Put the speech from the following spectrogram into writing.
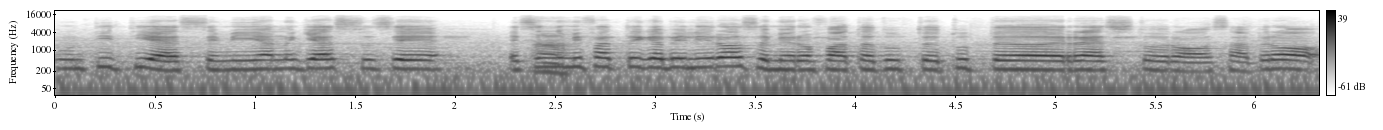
un TTS, mi hanno chiesto se, essendomi Ah. fatta i capelli rosa, mi ero fatta tutto, tutto il resto rosa, però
